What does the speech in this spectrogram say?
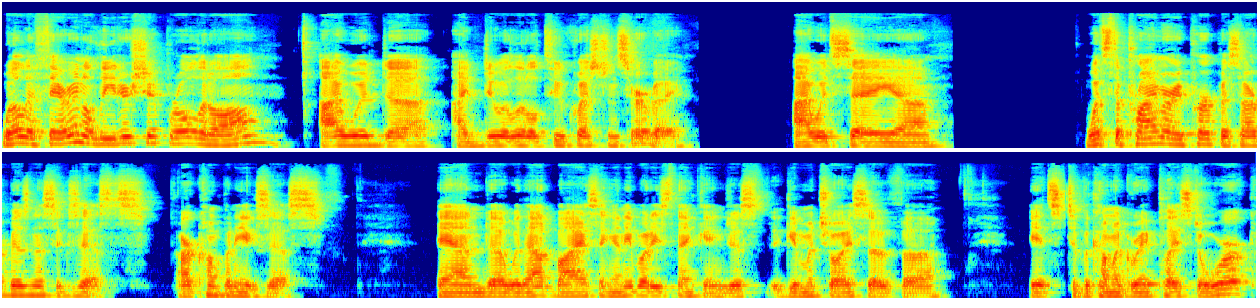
Well, if they're in a leadership role at all, I would uh, I'd do a little two question survey. I would say, uh, what's the primary purpose our business exists, our company exists, and uh, without biasing anybody's thinking, just give them a choice of uh, it's to become a great place to work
